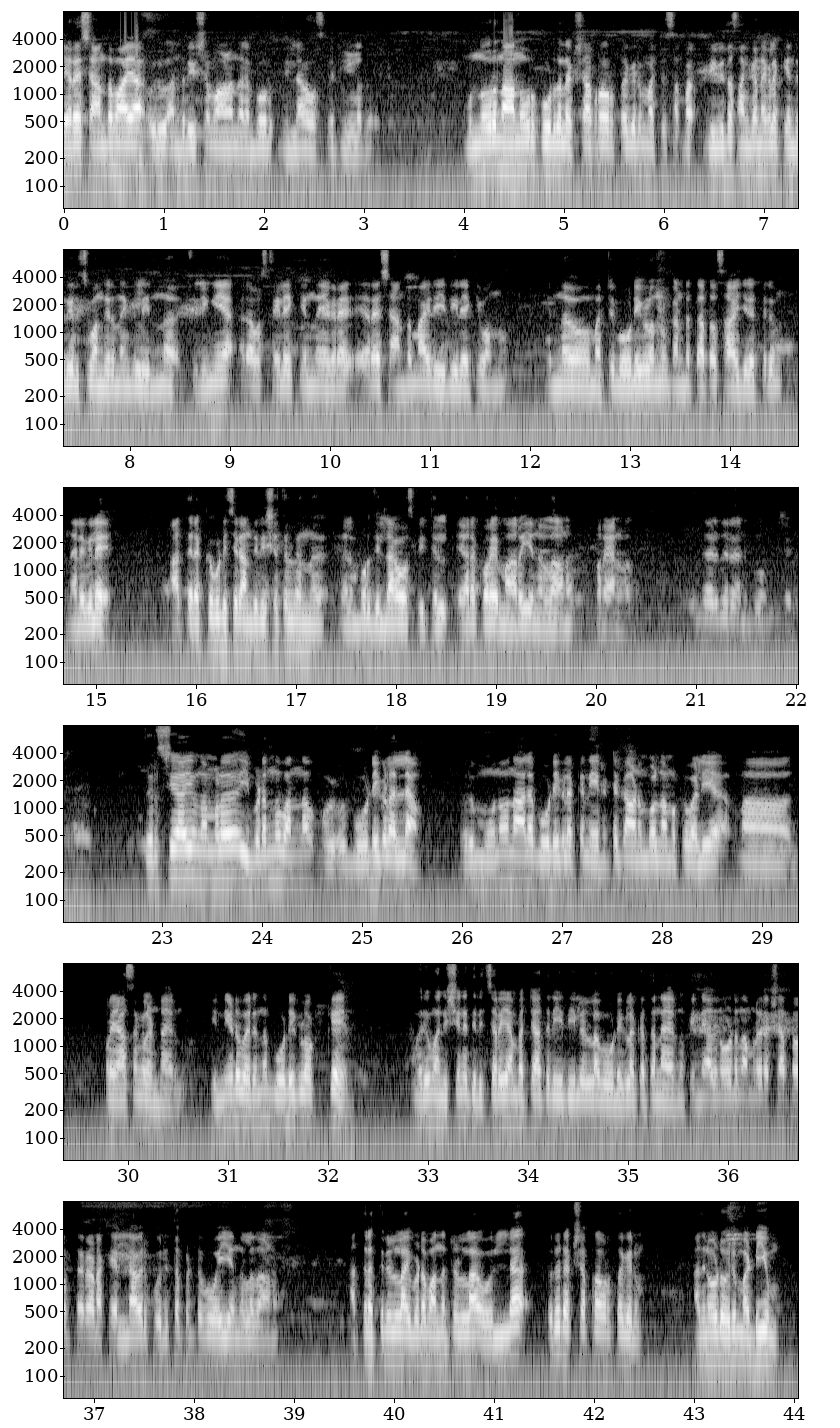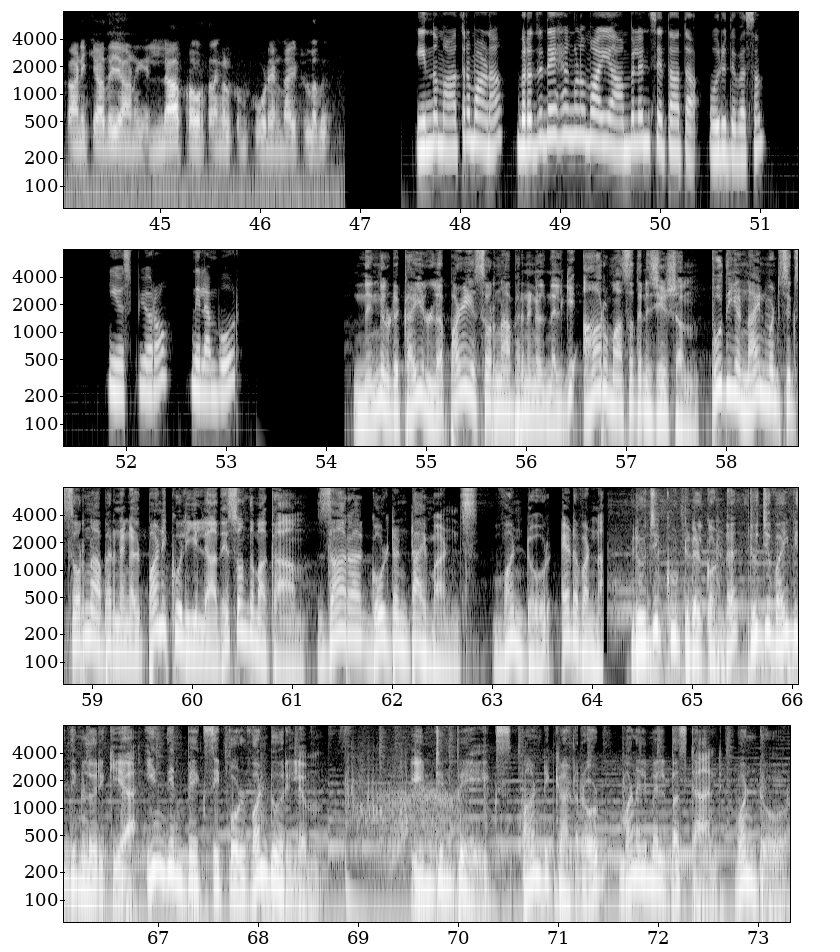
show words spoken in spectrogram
ഏറെ ശാന്തമായ ഒരു അന്തരീക്ഷമാണ് നിലമ്പൂർ ജില്ലാ ഹോസ്പിറ്റലിലുള്ളത്. മുന്നൂറ് നാനൂറ് കൂടുതൽ രക്ഷാപ്രവർത്തകരും മറ്റ് വിവിധ സംഘടനകളെ കേന്ദ്രീകരിച്ച് വന്നിരുന്നെങ്കിൽ ഇന്ന് ചുരുങ്ങിയ ഒരവസ്ഥയിലേക്ക് ഇന്ന് ഏറെ ഏറെ ശാന്തമായ രീതിയിലേക്ക് വന്നു. ഇന്ന് മറ്റു ബോഡികളൊന്നും കണ്ടെത്താത്ത സാഹചര്യത്തിലും നിലവിലെ ആ തിരക്ക് പിടിച്ചൊരു അന്തരീക്ഷത്തിൽ നിന്ന് നിലമ്പൂർ ജില്ലാ ഹോസ്പിറ്റൽ ഏറെക്കുറെ മാറി എന്നുള്ളതാണ് പറയാനുള്ളത്. തീർച്ചയായും നമ്മൾ ഇവിടെ നിന്ന് വന്ന ബോഡികളെല്ലാം ഒരു മൂന്നോ നാലോ ബോഡികളൊക്കെ നേരിട്ട് കാണുമ്പോൾ നമുക്ക് വലിയ പ്രയാസങ്ങൾ ഉണ്ടായിരുന്നു പിന്നീട് വരുന്ന ബോഡികളൊക്കെ ഒരു മനുഷ്യനെ തിരിച്ചറിയാൻ പറ്റാത്ത രീതിയിലുള്ള ബോഡികളൊക്കെ തന്നെ ആയിരുന്നു പിന്നെ അതിനോട് നമ്മൾ രക്ഷാപ്രവർത്തകരടക്കം എല്ലാവരും പൊരുത്തപ്പെട്ടു പോയി എന്നുള്ളതാണ്. അത്തരത്തിലുള്ള ഇവിടെ വന്നിട്ടുള്ള എല്ലാ ഒരു രക്ഷാപ്രവർത്തകരും അതിനോട് ഒരു മടിയും കാണിക്കാതെയാണ് എല്ലാ പ്രവർത്തനങ്ങൾക്കും കൂടെ ഉണ്ടായിട്ടുള്ളത്. ഇന്ന് മാത്രമാണ് മൃതദേഹങ്ങളുമായി ആംബുലൻസ് എത്താത്ത ഒരു ദിവസം. News bureau Nilambur. നിങ്ങളുടെ കയ്യിലുള്ള പഴയ സ്വർണാഭരണങ്ങൾ നൽകി ആറു മാസത്തിന് ശേഷം പുതിയ നയൻ വൺ സിക്സ് സ്വർണാഭരണങ്ങൾ പണിക്കൂലിയില്ലാതെ സ്വന്തമാക്കാം. Sara golden diamonds Wandoor Edavanna. രുചിക്കൂട്ടുകൾ കൊണ്ട് രുചി വൈവിധ്യങ്ങൾ ഒരുക്കിയ ഇന്ത്യൻ ബേക്സ് ഇപ്പോൾ വണ്ടൂരിലും. Indian bakes Pandikkad road Manalmel bus stand Wandoor.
